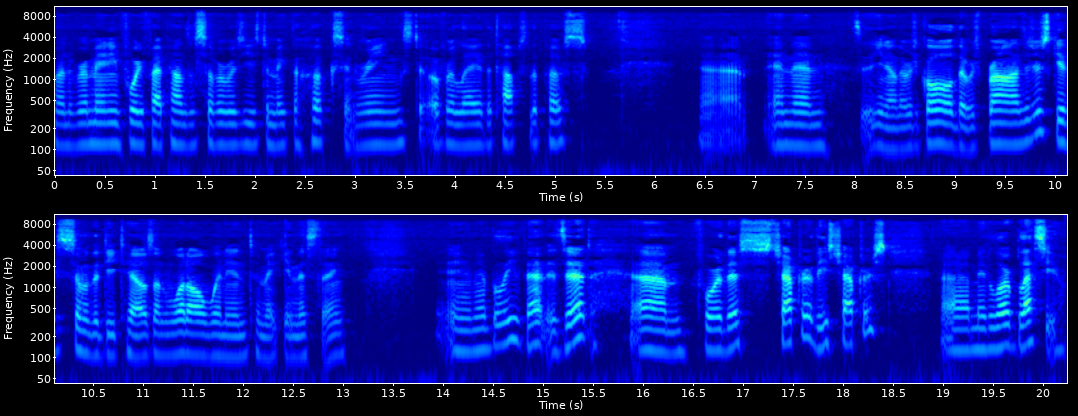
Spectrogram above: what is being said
the remaining 45 pounds of silver was used to make the hooks and rings to overlay the tops of the posts. Uh, and then, you know, there was gold, there was bronze. It just gives some of the details on what all went into making this thing. And I believe that is it um, for this chapter, these chapters. Uh, may the Lord bless you.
